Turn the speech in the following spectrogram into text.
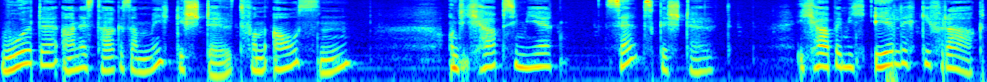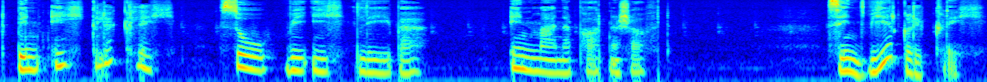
wurde eines Tages an mich gestellt von außen und ich habe sie mir selbst gestellt. Ich habe mich ehrlich gefragt, bin ich glücklich, so wie ich lebe? In meiner Partnerschaft? Sind wir glücklich?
